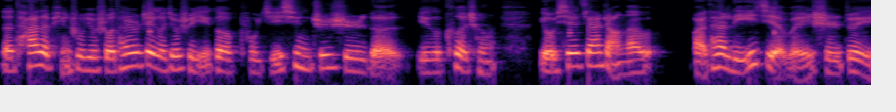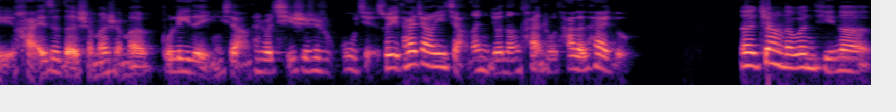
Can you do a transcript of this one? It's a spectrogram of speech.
那他的评述就说：“他说这个就是一个普及性知识的一个课程，有些家长呢把它理解为是对孩子的什么什么不利的影响。他说其实是误解，所以他这样一讲呢，你就能看出他的态度。那这样的问题呢，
